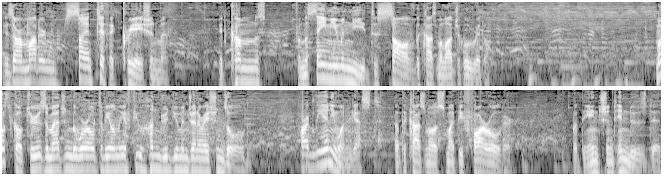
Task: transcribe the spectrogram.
is our modern scientific creation myth. It comes from the same human need to solve the cosmological riddle. Most cultures imagine the world to be only a few hundred human generations old. Hardly anyone guessed that the cosmos might be far older, but the ancient Hindus did.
